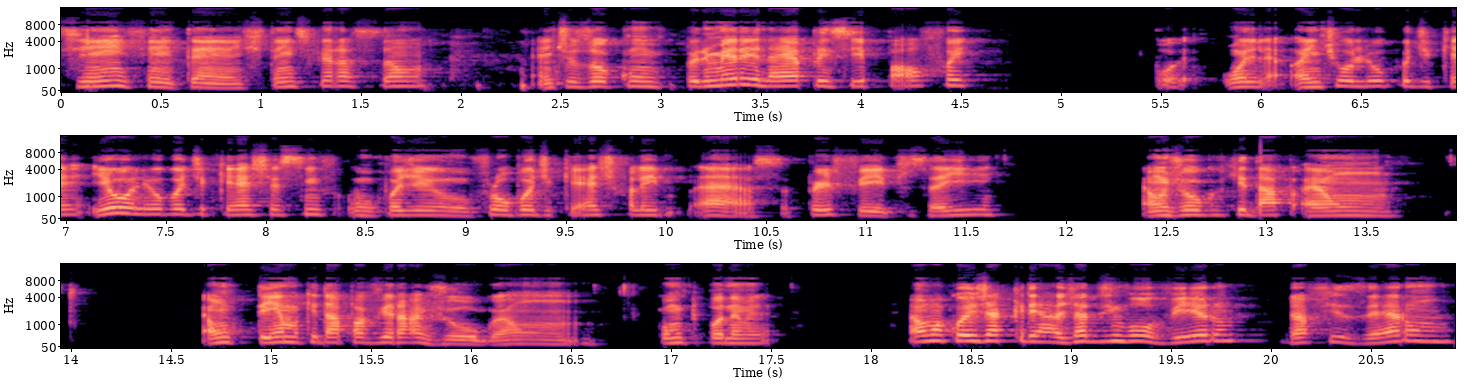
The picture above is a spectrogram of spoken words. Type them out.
Sim, sim, tem. A gente tem inspiração a gente usou com. Primeira ideia principal foi. Olha, a gente olhou o podcast. Eu olhei o podcast assim, o, o Flow Podcast e falei, é, perfeito, isso aí é um jogo que dá. É um. É um tema que dá para virar jogo. É um. Como que podemos. É uma coisa já criada, já desenvolveram, já fizeram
